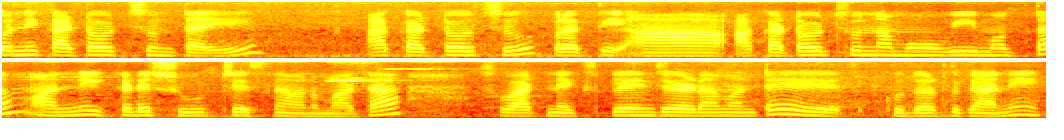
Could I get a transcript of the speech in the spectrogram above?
కొన్ని కటౌట్స్ ఉంటాయి. ఆ కటౌట్స్ ప్రతి ఆ- కటౌట్స్ ఉన్న మూవీ మొత్తం అన్నీ ఇక్కడే షూట్ చేసినాం అనమాట సో వాటిని ఎక్స్ప్లెయిన్ చేయడం అంటే కుదరదు కానీ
